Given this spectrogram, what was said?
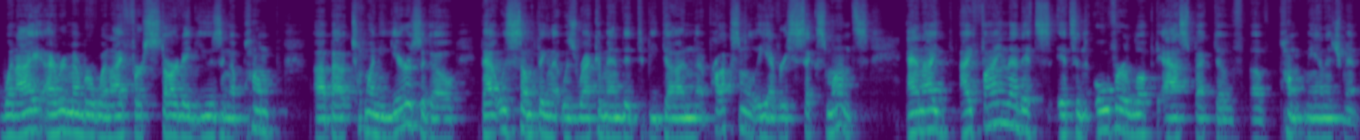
when I, I remember when I first started using a pump about 20 years ago, that was something that was recommended to be done approximately every six months. And I, I find that it's it's an overlooked aspect of, of pump management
